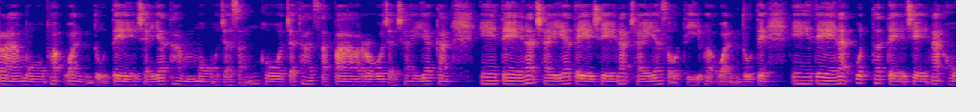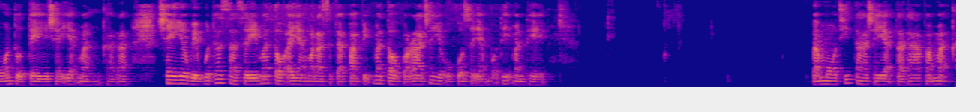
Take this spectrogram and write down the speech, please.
ราโมภวันตุเตชัยธรรมโมจะสังโฆจะทัสปาโรจะชัยกันเอเตนะชัยเตเชนะชัยโสถีภวันตุเต เอเตนะพุทธเตเชนะโหนตุเตชัยมังคารังชัยโยวิพุทธศาสริมะโตอายังมรัสสจปาปิมะโตปราชโยโอโกสยังโพธิมันเท ปโมทิตาชยตถาปมะข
